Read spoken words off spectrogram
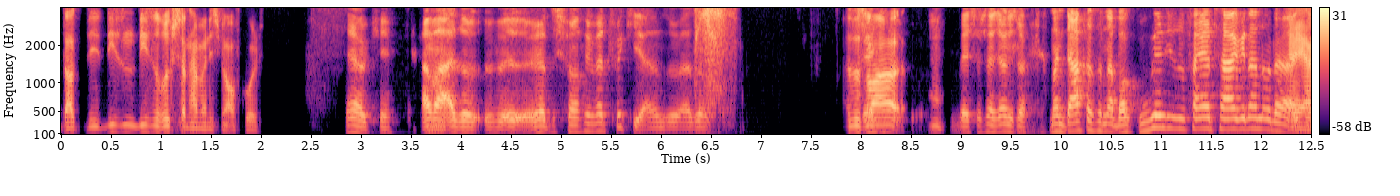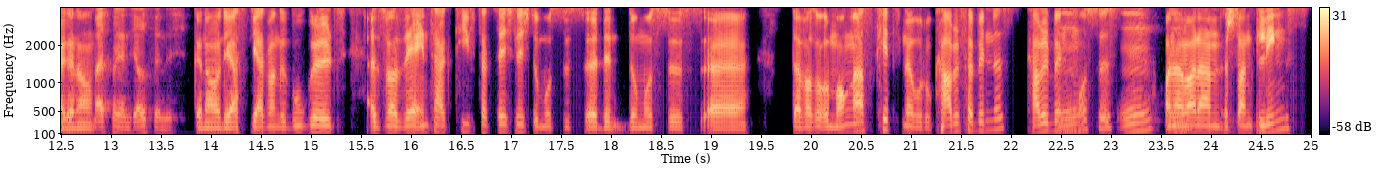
das, diesen, diesen Rückstand haben wir nicht mehr aufgeholt. Ja, okay. Aber ja. also hört sich schon auf jeden Fall tricky an. So. Also, also es war. Wäre ich wahrscheinlich auch nicht drauf. Man darf das dann aber auch googeln, diese Feiertage dann? Oder? Ja, ja also, genau. Das weiß man ja nicht auswendig. Genau, die, hast, die hat man gegoogelt. Also es war sehr interaktiv tatsächlich. Du musstest, äh, du musstest, äh, da war so Among Us Kit, ne, wo du Kabel verbindest, Kabel binden mm. musstest. Mm. Und dann mhm. war dann, stand links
